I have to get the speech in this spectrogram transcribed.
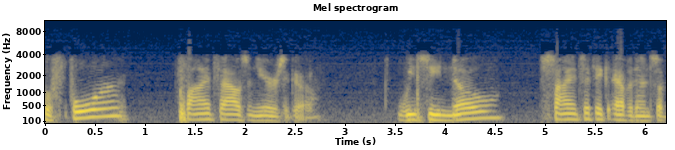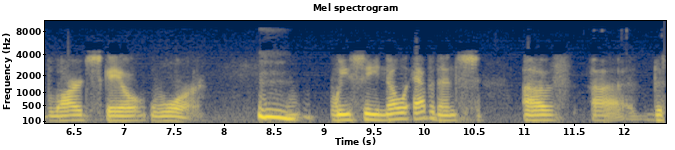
before 5,000 years ago, we see no scientific evidence of large scale war. Mm. We see no evidence of uh, the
